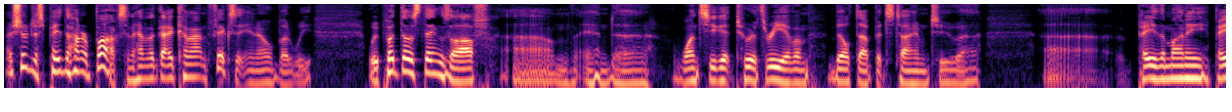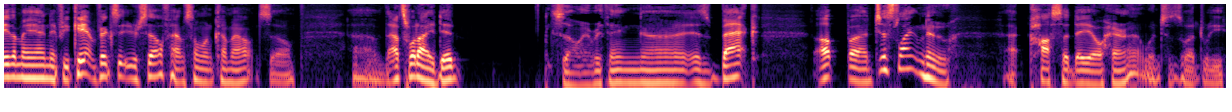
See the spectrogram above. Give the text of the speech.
I should have just paid the hundred bucks and have the guy come out and fix it, you know. But we we put those things off, um, and uh, once you get two or three of them built up, it's time to uh, uh, pay the money, pay the man. If you can't fix it yourself, have someone come out. So uh, that's what I did. So everything uh, is back up uh, just like new at Casa de O'Hara, which is what we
